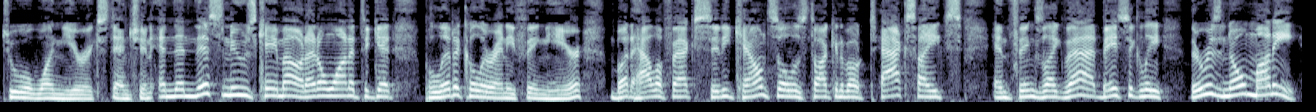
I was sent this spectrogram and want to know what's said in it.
to a one year extension. And then this news came out. I don't want it to get political or anything here, but Halifax City Council is talking about tax hikes and things like that. Basically, there is no money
